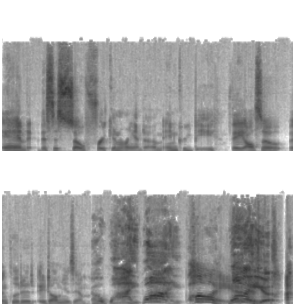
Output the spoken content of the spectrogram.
And this is so freaking random and creepy. They also included a doll museum. Oh, why? Why? Why? Why? I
